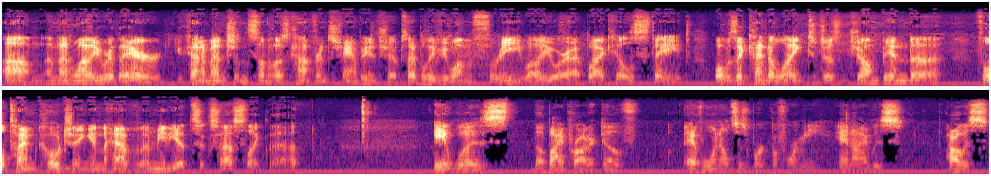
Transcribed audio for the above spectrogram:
Um, and then while you were there, you kind of mentioned some of those conference championships. I believe you won three while you were at Black Hills State. What was it kind of like to just jump into full time coaching and have immediate success like that? It was a byproduct of everyone else's work before me, and I was, I was,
